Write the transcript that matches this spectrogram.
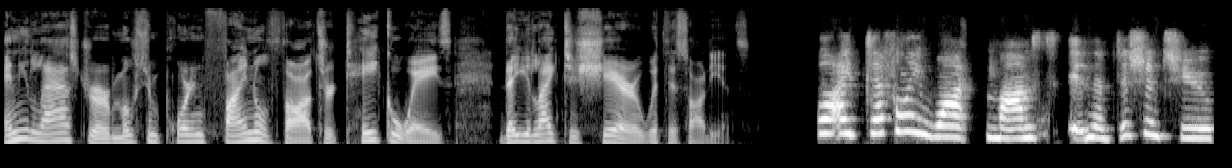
any last or most important final thoughts or takeaways that you'd like to share with this audience? Well, I definitely want moms, in addition to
